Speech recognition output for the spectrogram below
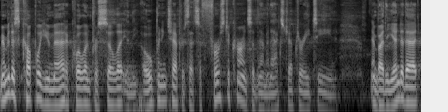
Remember this couple you met, Aquila and Priscilla, in the opening chapters? That's the first occurrence of them in Acts chapter 18. And by the end of that,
